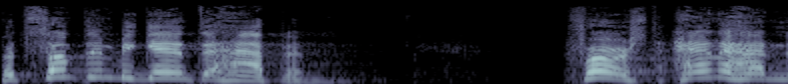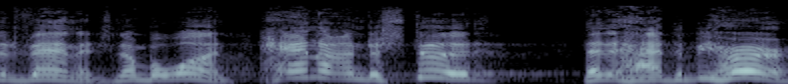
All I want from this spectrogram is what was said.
But something began to happen. First, Hannah had an advantage. Number one, Hannah understood that it had to be her.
